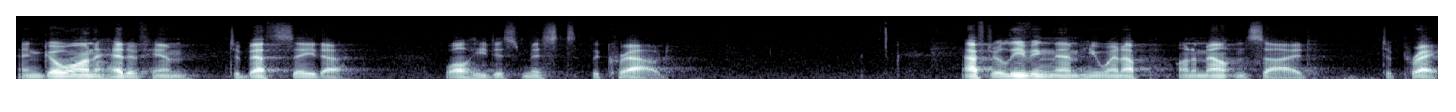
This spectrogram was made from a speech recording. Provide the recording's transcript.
and go on ahead of him to Bethsaida while he dismissed the crowd. After leaving them, he went up on a mountainside to pray.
